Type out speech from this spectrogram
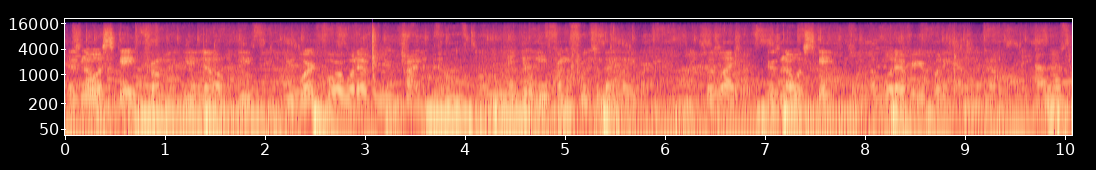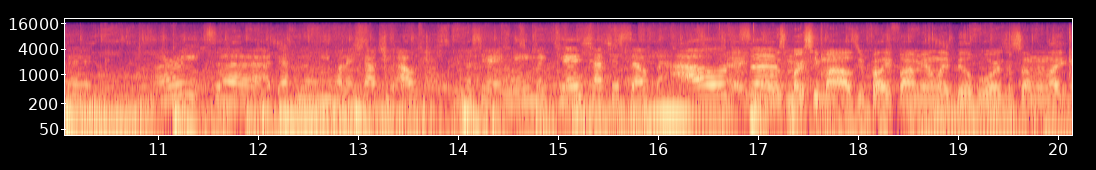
there's no escape from it. You know, you you work for whatever you're trying to build, and you'll eat from the fruits of that labor. So it's like there's no escape of whatever you're putting out. You know? I love that. All right, uh, I definitely want to shout you out. Give us your name again. Shout yourself out. Hey, you know, it's Mercy Myles. You probably find me on like billboards or something like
